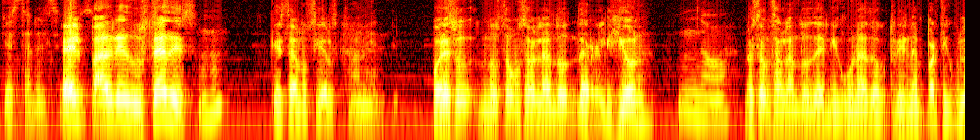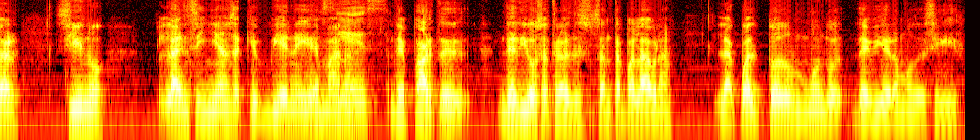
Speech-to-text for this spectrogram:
Que está en el cielo. el Padre de ustedes, que está en los cielos. Amén. Por eso no estamos hablando de religión, No, no estamos hablando de ninguna doctrina en particular, sino la enseñanza que viene y emana de parte de Dios a través de su santa palabra, la cual todo el mundo debiéramos de seguir.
